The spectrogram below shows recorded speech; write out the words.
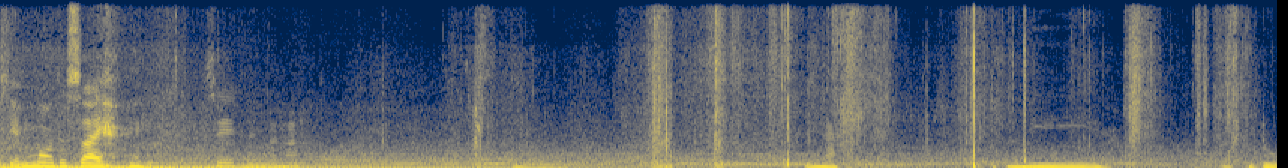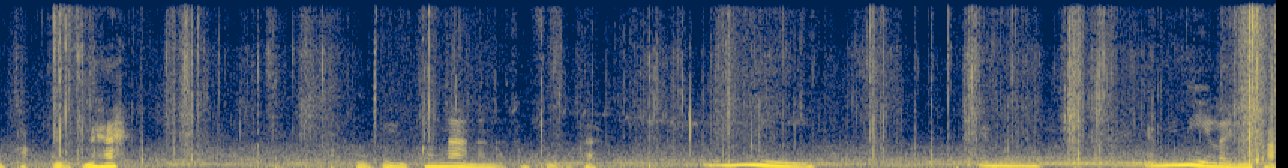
เสียงมอเตอร์ไซค์เซกหนึ่งนะคะนี่ค่ะมีไปดูผักกูดไหมคะผักกูดก็อยู่ข้างหน้านั่นแหละสูงๆค่ะ ยังไม่มียังยังไม่มีอะไรเลยค่ะ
